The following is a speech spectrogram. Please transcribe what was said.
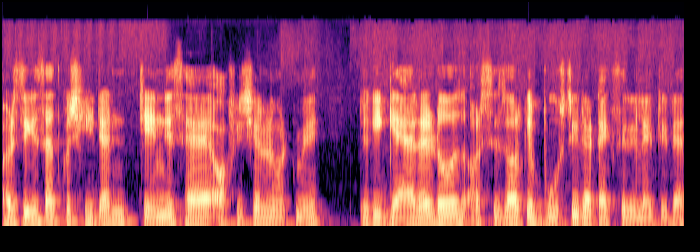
और इसी के साथ कुछ हिडन चेंजेस है ऑफिशियल नोट में, जो कि गैरेडोज और सिजोर के बूस्टेड अटैक से रिलेटेड है।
